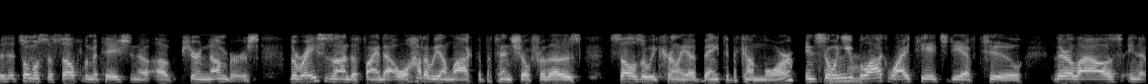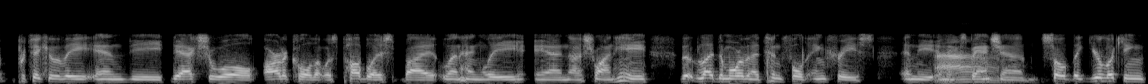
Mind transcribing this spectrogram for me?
it's almost a self limitation of, of, pure numbers. The race is on to find out, well, how do we unlock the potential for those cells that we currently have banked to become more? And so when you uh-huh. block YTHDF2, there allows, in, particularly in the, the actual article that was published by Linheng Li and uh, Chuan He, that led to more than a tenfold increase in the, in the ah. expansion. So like you're looking,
